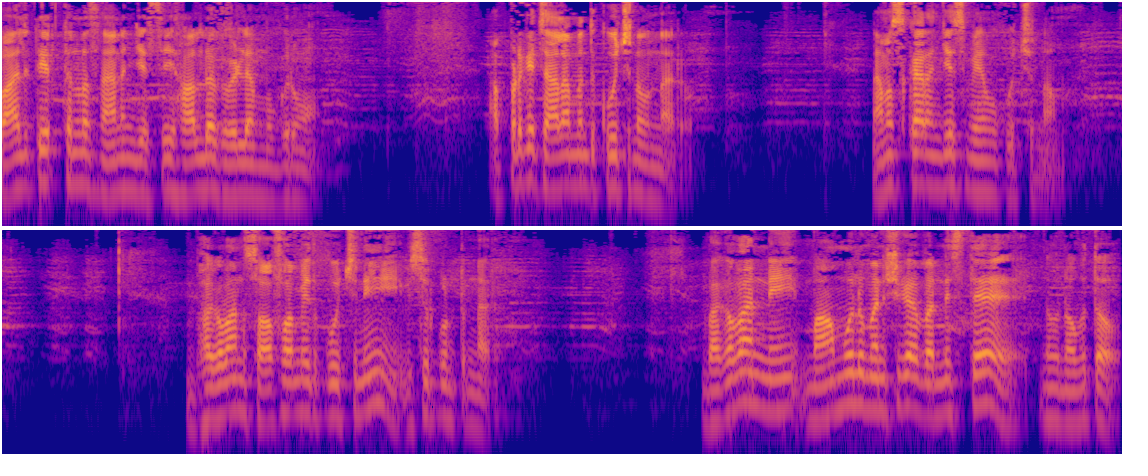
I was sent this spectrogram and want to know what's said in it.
పాలితీర్థంలో స్నానం చేసి హాల్లోకి వెళ్ళాం ముగ్గురం. అప్పటికే చాలామంది కూర్చుని ఉన్నారు. నమస్కారం చేసి మేము కూర్చున్నాం. భగవాన్ సోఫా మీద కూర్చుని విసురుకుంటున్నారు. భగవాన్ని మామూలు మనిషిగా వర్ణిస్తే నువ్వు నవ్వుతావు.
